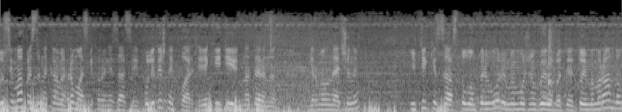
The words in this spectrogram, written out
з усіма представниками громадських організацій, політичних партій, які діють на теренах Ярмолинеччини. І тільки за столом переговорів ми можемо виробити той меморандум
